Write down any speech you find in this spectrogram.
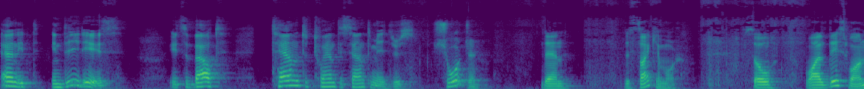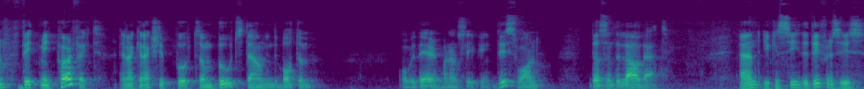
And it indeed is. It's about 10 to 20 centimeters shorter than the Sycamore. So while this one fit me perfect, and I can actually put some boots down in the bottom, over there when I'm sleeping. This one doesn't allow that. And you can see the difference is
